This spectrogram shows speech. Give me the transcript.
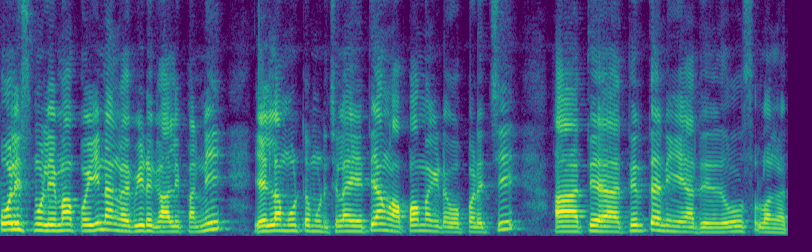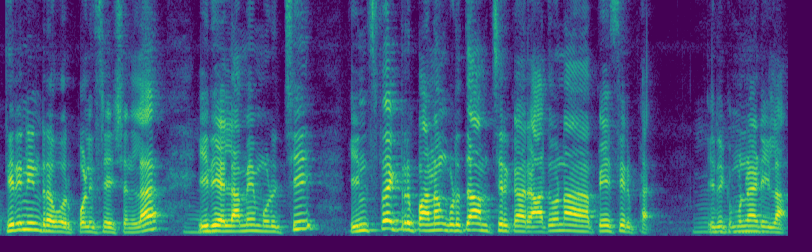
போலீஸ் மூலியமாக போய் நாங்கள் வீடு காலி பண்ணி எல்லாம் மூட்டை முடிச்செல்லாம் ஏற்றி அவங்க அப்பா அம்மா கிட்ட ஒப்படைச்சு திருத்தணி அது ஏதோ சொல்லுவாங்க திருநின்ற ஒரு போலீஸ் ஸ்டேஷனில் இது எல்லாமே முடித்து இன்ஸ்பெக்டர் பணம் கொடுத்து அமுச்சிருக்காரு. அதுவும் நான் பேசியிருப்பேன். இதுக்கு முன்னாடிலாம்.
